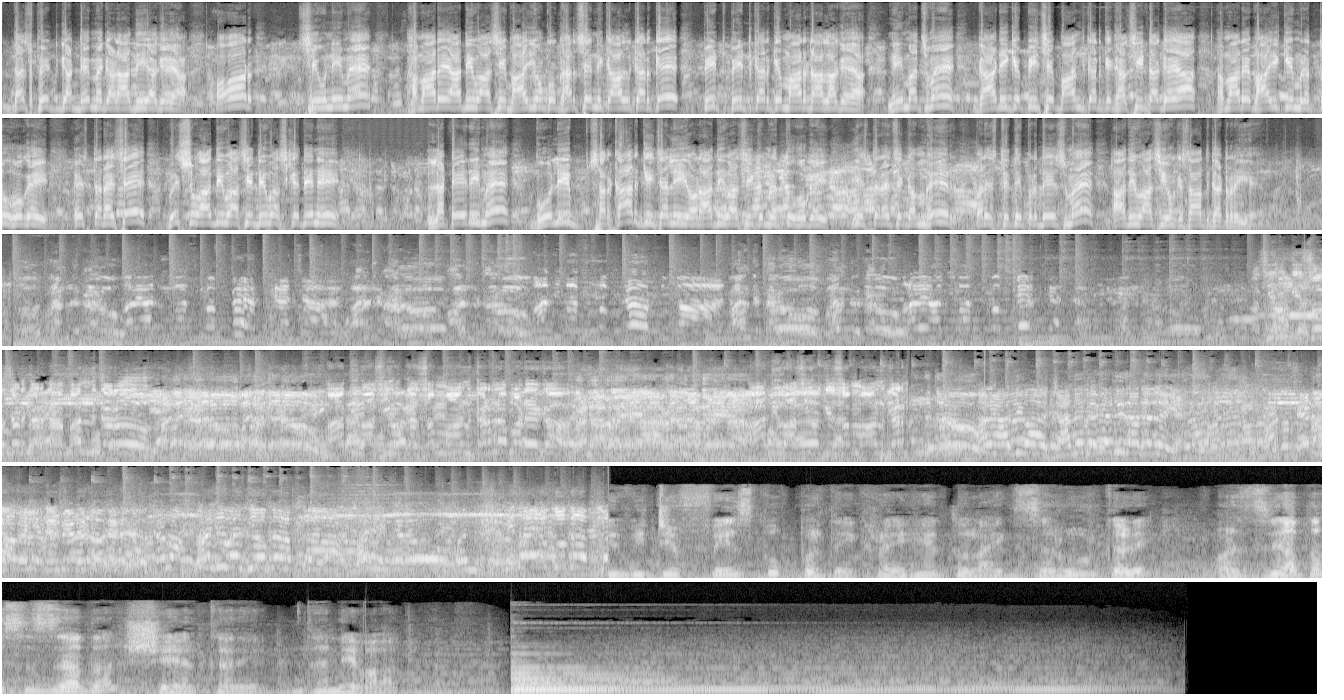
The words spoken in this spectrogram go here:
10 फीट गड्ढे में गड़ा दिया गया। और सिवनी में हमारे आदिवासी भाइयों को घर से निकाल करके, पीट पीट करके मार डाला गया। नीमच में गाड़ी के पीछे बाँध करके घसीटा गया। हमारे भाई की मृत्यु हो गई। इस तरह से विश्व आदिवासी दिवस के दिन ही लटेरी में गोली सरकार की चली और आदिवासी की मृत्यु हो गई। इस तरह से गंभीर परिस्थिति प्रदेश में आदिवासियों के साथ घट रही है। आदिवासियों बंद करो बंद करो आदिवासियों का अपमान बंद करो बंद करो अरे आदिवासियों पे आदिवासियों की शोषण करना बंद करो। आदिवासियों का सम्मान करना पड़ेगा। आदिवासियों की सम्मान कर बंद करो अरे आदिवासी जाने देंगे नहीं जाने देंगे। आदिवासियों का फेसबुक पर देख रहे हैं तो लाइक ज़रूर करें और ज़्यादा से ज़्यादा शेयर करें। धन्यवाद।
